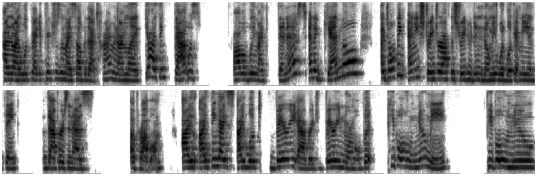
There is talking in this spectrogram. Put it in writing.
I don't know, I look back at pictures of myself at that time and I'm like, yeah, I think that was probably my thinnest. And again, though, I don't think any stranger off the street who didn't know me would look at me and think that person has a problem. I I think I I looked very average, very normal, but people who knew me, people who knew,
